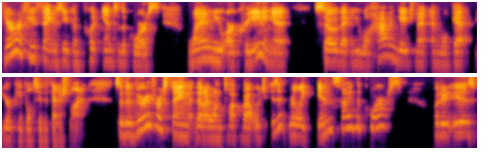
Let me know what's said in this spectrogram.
here are a few things you can put into the course when you are creating it so that you will have engagement and will get your people to the finish line so, the very first thing that I want to talk about, which isn't really inside the course, but it is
